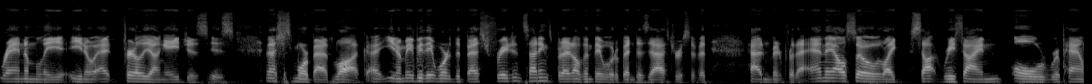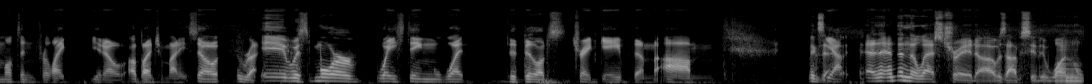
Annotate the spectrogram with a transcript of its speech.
randomly, you know, at fairly young ages is and that's just more bad luck. I, you know, maybe they weren't the best free agent signings, but I don't think they would have been disastrous if it hadn't been for that. And they also like sought, re-signed old Rip Hamilton for like you know a bunch of money, so right. it was more wasting what the Billups trade gave them. Um, Exactly. And, and then the last trade uh, was obviously the one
